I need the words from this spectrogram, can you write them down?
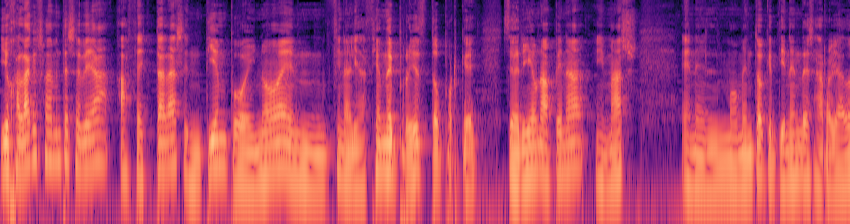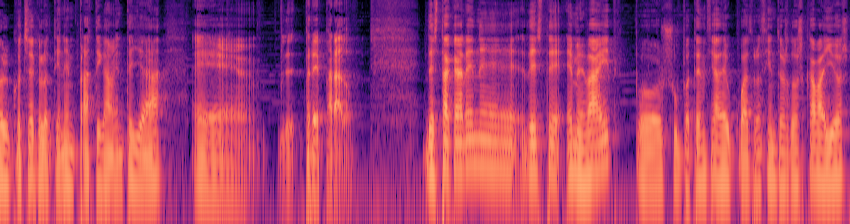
Y ojalá que solamente se vea afectadas en tiempo y no en finalización del proyecto, porque sería una pena y más en el momento que tienen desarrollado el coche, que lo tienen prácticamente ya eh, preparado. Destacar eh, de este M-Byte por su potencia de 402 caballos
